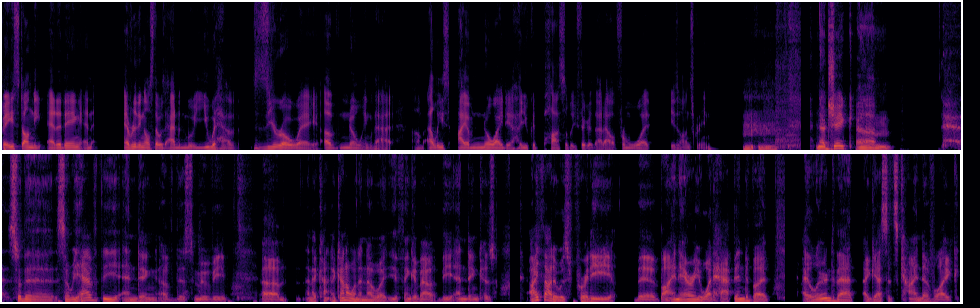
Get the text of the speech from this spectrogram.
based on the editing and everything else that was added to the movie, you would have zero way of knowing that. Um, at least I have no idea how you could possibly figure that out from what is on screen. hmm Now, Jake, um, so the so we have the ending of this movie, um, and I kind I kind of want to know what you think about the ending because I thought it was pretty the binary what happened, but I learned that I guess it's kind of like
